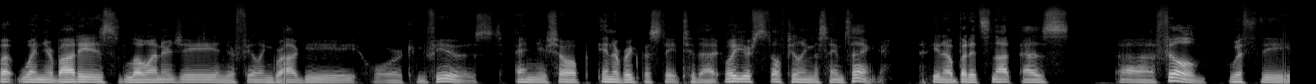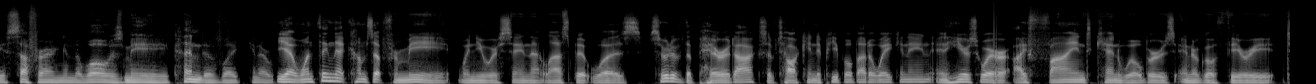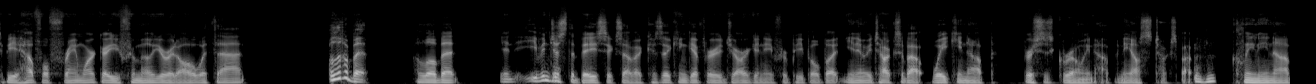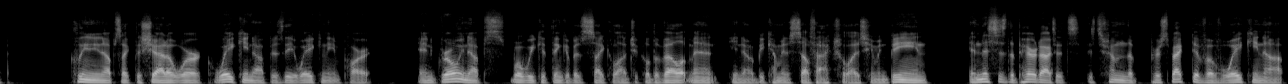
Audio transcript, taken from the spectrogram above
But when your body is low energy and you're feeling groggy or confused and you show up in a Rigpa state to that, well, you're still feeling the same thing, you know, but it's not as uh, filled with the suffering and the woe is me kind of like, you know. Yeah. One thing that comes up for me when you were saying that last bit was sort of the paradox of talking to people about awakening. And here's where I find Ken Wilber's integral theory to be a helpful framework. Are you familiar at all with that? A little bit a little bit. And even just the basics of it, because it can get very jargony for people. But, you know, he talks about waking up versus growing up. And he also talks about mm-hmm. cleaning up. Cleaning up's like the shadow work. Waking up is the awakening part. And growing up's what we could think of as psychological development, you know, becoming a self actualized human being. And this is the paradox. It's it's from the perspective of waking up.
